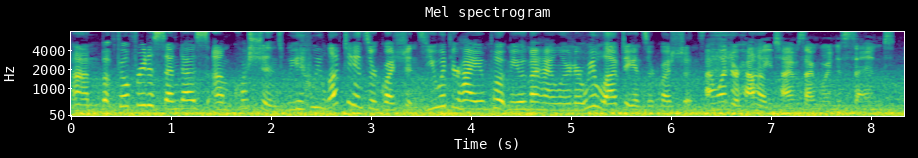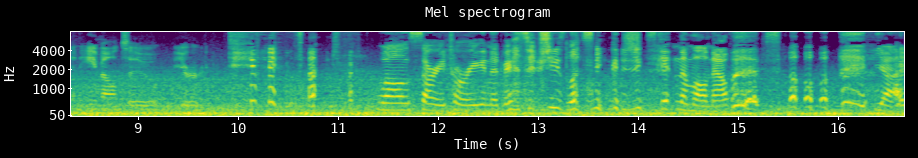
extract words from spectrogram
um, but feel free to send us um, questions. We we love to answer questions. You with your high input, me with my high learner. We love to answer questions. I wonder how many Um, times I'm going to send an email to your Well, sorry, Tori, in advance if she's listening because she's getting them all now. So yeah, I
